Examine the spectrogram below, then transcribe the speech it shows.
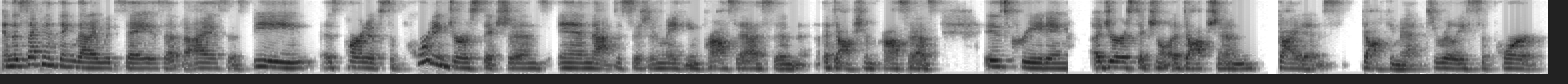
And the second thing that I would say is that the ISSB, as part of supporting jurisdictions in that decision making process and adoption process, is creating a jurisdictional adoption guidance document to really support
